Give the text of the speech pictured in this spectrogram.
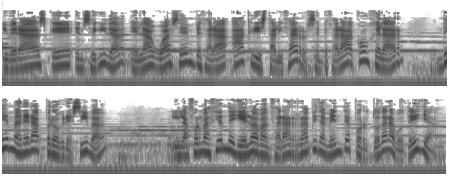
Y verás que enseguida el agua se empezará a cristalizar, se empezará a congelar de manera progresiva y la formación de hielo avanzará rápidamente por toda la botella.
